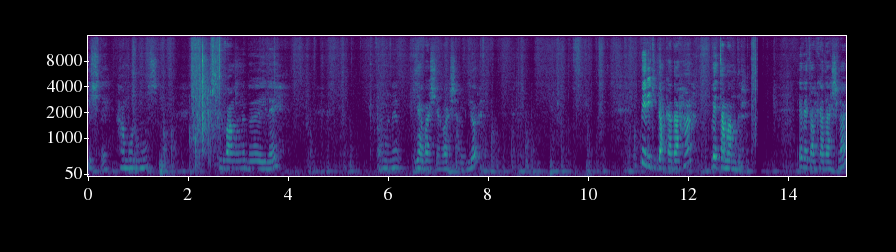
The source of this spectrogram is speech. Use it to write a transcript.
İşte hamurumuz kıvamını böyle kıvamını yavaş yavaş alıyor. Bir iki dakika daha ve tamamdır. Evet arkadaşlar.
